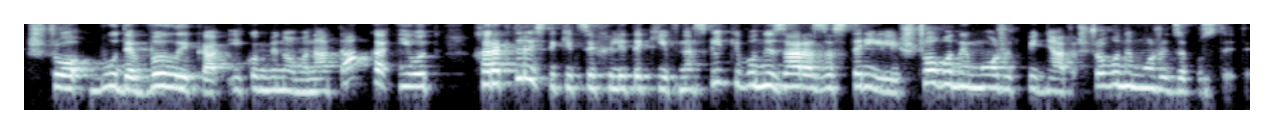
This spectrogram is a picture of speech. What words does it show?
що буде велика і комбінована атака, і от характеристики цих літаків, наскільки вони зараз застарілі, що вони можуть підняти, що вони можуть запустити.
